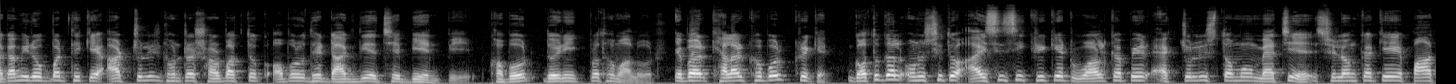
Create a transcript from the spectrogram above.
আগামী রোববার থেকে আটচল্লিশ ঘণ্টার সর্বাত্মক অবরোধের ডাক দিয়েছে বিএনপি। খবর, দৈনিক প্রথম আলোর। এবার খেলার খবর, ক্রিকেট। গতকাল অনুষ্ঠিত আইসিসি ক্রিকেট ওয়ার্ল্ড কাপের একচল্লিশতম ম্যাচে শ্রীলঙ্কাকে পাঁচ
